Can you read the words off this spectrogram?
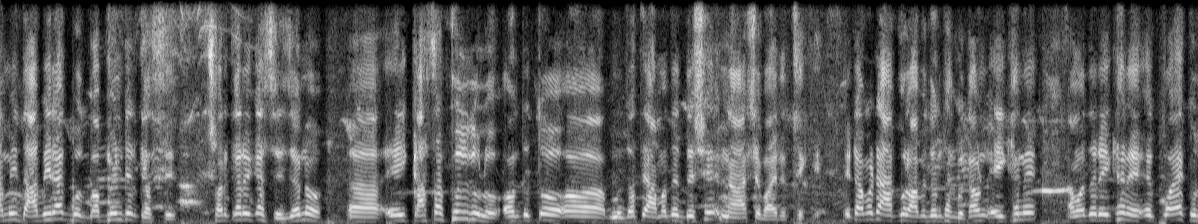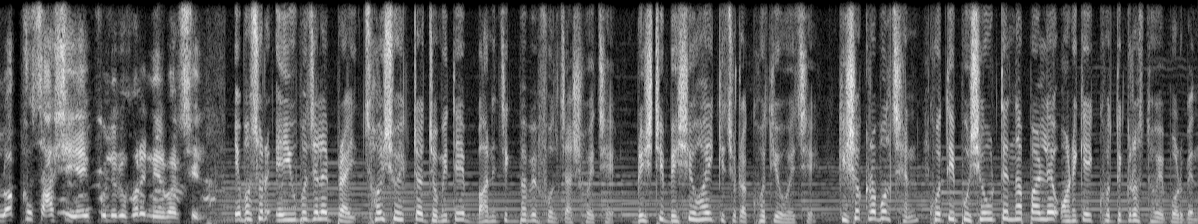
আমি দাবি রাখব গভর্নমেন্টের কাছে, সরকারের কাছে যেন এই কাঁচা ফুলগুলো অন্তত আহ, যাতে আমাদের দেশে না আসে বাইরে থেকে। এটা আমার একটা আকুল আবেদন থাকবে কারণ এইখানে আমাদের এইখানে কয়েক লক্ষ চাষি এই ফুলের উপরে নির্ভরশীল। এবছর এই উপজেলায় প্রায় ছয়শো হেক্টর জমিতে বাণিজ্যিকভাবে ফুল চাষ হয়েছে। বৃষ্টি বেশি হয় কিছুটা ক্ষতি হয়েছে। কৃষকরা বলছেন ক্ষতি পুষে উঠতে না পারলে অনেকেই ক্ষতিগ্রস্ত হয়ে পড়বেন।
